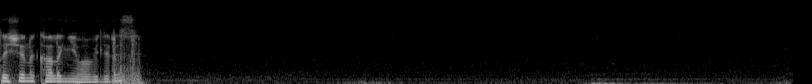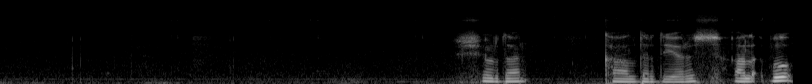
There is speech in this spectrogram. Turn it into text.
Dışını kalın yapabiliriz. Şuradan kaldır diyoruz. Al, bu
